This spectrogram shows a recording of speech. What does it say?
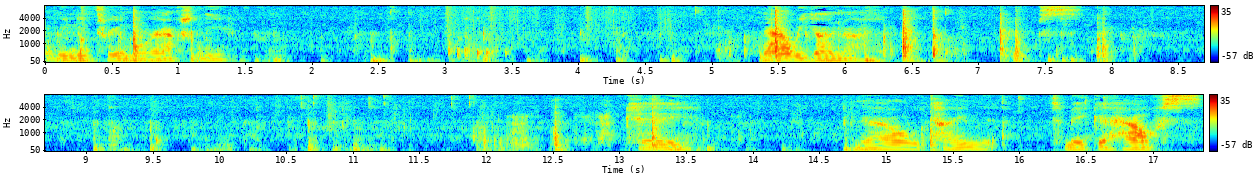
Oh, we need three more actually. Now we got enough. Oops. Okay. Now time to make a house.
